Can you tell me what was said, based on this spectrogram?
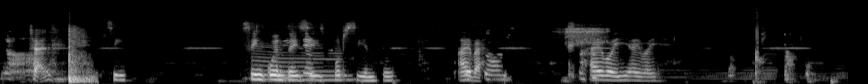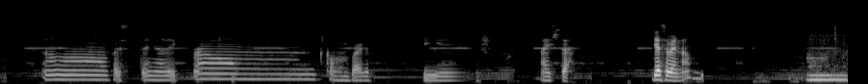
No. Chale. Sí. 56%. Ahí va. Ahí voy, ahí voy. Ah, pestaña de Chrome, compartir. Ahí está. Ya se ve, ¿no? Mm,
